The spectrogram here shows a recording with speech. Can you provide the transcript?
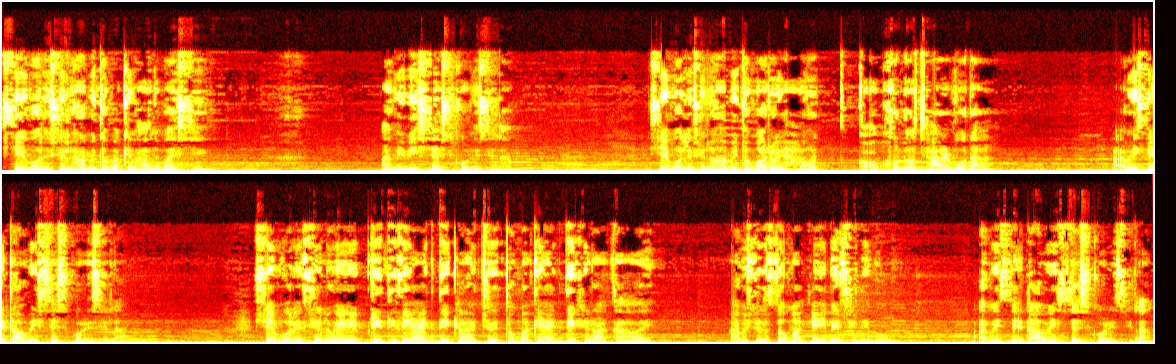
সে বলেছিল, আমি তোমাকে ভালোবাসি। আমি বিশ্বাস করেছিলাম। সে বলেছিল, আমি তোমার ওই হাত কখনো ছাড়বো না। আমি সেটাও বিশ্বাস করেছিলাম। সে বলেছিল, এই পৃথিবী একদিকে, আর যদি তোমাকে একদিকে রাখা হয়, আমি শুধু তোমাকেই বেছে নিব। আমি সেটাও বিশ্বাস করেছিলাম।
